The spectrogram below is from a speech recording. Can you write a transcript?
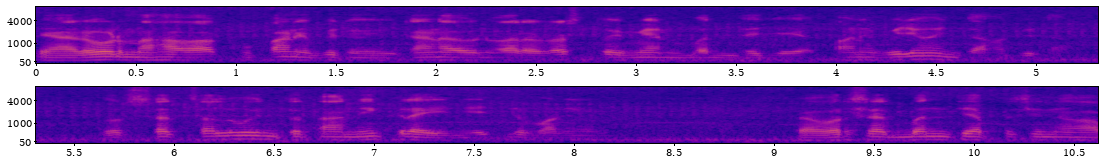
ત્યાં રોડમાં હાવ આખું પાણી ભર્યું હોય. ટાણાવન વાળો રસ્તો મેન બંધ થઈ જાય. પાણી ભર્યું હોય ને ત્યાં સુધી વરસાદ ચાલુ હોય ને તો ત્યાં નીકળાય નહીં એટલું પાણી હોય. વરસાદ બંધ થયા પછી આ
